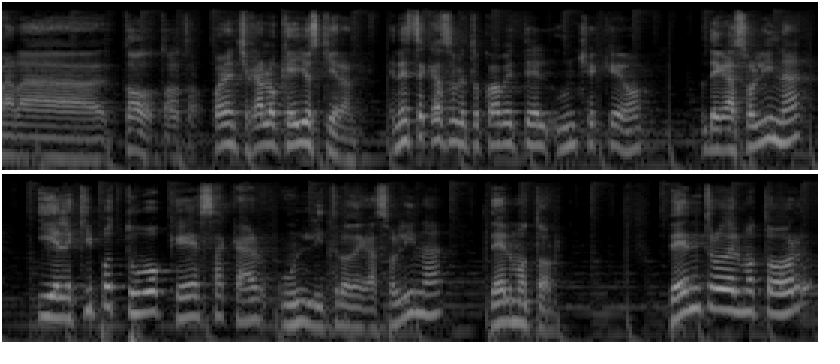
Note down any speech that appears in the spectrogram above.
para todo, todo, todo. Pueden checar lo que ellos quieran. En este caso le tocó a Betel un chequeo de gasolina y el equipo tuvo que sacar un litro de gasolina del motor. Dentro del motor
